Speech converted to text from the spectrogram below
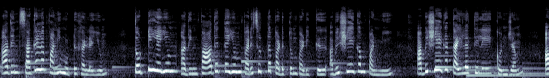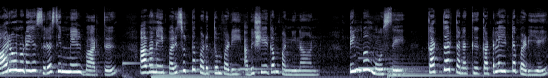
அதன் சகல பனிமுட்டுகளையும் தொட்டியையும் அதன் பாதத்தையும் பரிசுத்தப்படுத்தும்படிக்கு அபிஷேகம் பண்ணி அபிஷேக தைலத்திலே கொஞ்சம் ஆரோனுடைய சிரசின் மேல் வார்த்து அவனை பரிசுத்தப்படுத்தும்படி அபிஷேகம் பண்ணினான். பின்பு மோசே கர்த்தர் தனக்கு கட்டளையிட்டபடியே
